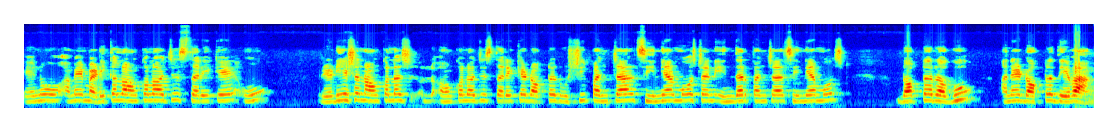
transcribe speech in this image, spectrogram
એનું અમે મેડિકલ ઓન્કોલોજિસ્ટ તરીકે, હું રેડિયેશન ઓન્કોલોજ ઓન્કોલોજિસ્ટ તરીકે doctor Rishi Panchal senior most અને Inder Panchal senior most doctor Raghu અને ડૉક્ટર દેવાંગ,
